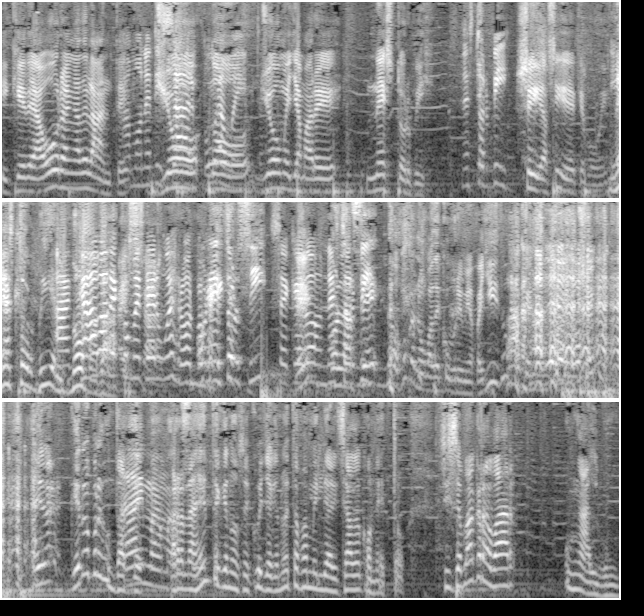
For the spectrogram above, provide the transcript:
y que de ahora en adelante A monetizar yo no, yo me llamaré Néstor B. Néstor B. Sí, así es que voy. Néstor B. el Acaba nómada. de cometer un error. Porque Néstor sí. Se quedó ¿Eh? Néstor B. No, porque no va a descubrir mi apellido. porque no- no quiero preguntarte, Ay, mamá, para la gente que nos escucha, que no está familiarizado con esto, si se va a grabar un álbum,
